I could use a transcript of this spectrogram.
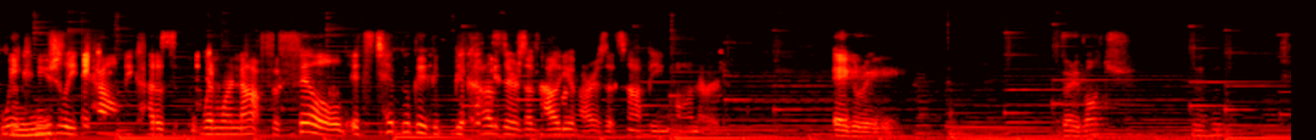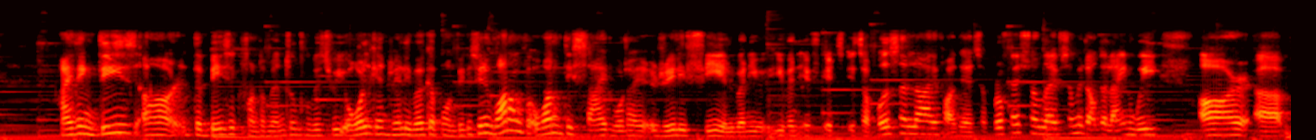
mm-hmm. we can mm-hmm. usually tell because when we're not fulfilled, it's typically because there's a value of ours that's not being honored. Agree. Very much. Mm-hmm. I think these are the basic fundamentals which we all can really work upon because you know one of one of the side what I really feel when you even if it's it's a personal life or it's a professional life somewhere down the line we are uh,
